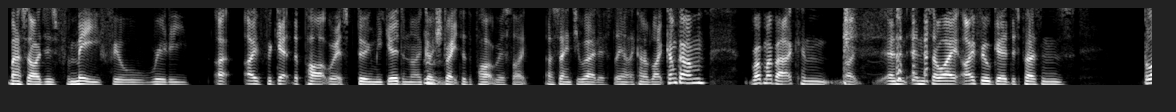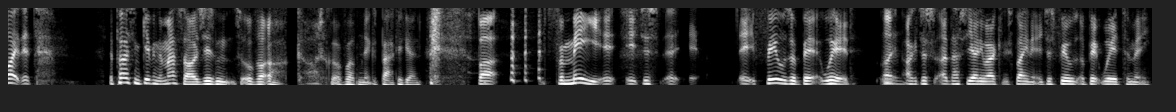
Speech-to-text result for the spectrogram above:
massages for me feel really. I, I forget the part where it's doing me good, and I go mm. straight to the part where it's like I was saying to you earlier. It's, you know, they're kind of like, "Come, come, rub my back," and like, and and so I I feel good. This person's, but like it, the person giving the massage isn't sort of like, "Oh God, I've got to rub Nick's back again," but for me, it it just it, it feels a bit weird. Like I just uh, that's the only way I can explain it. It just feels a bit weird to me,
